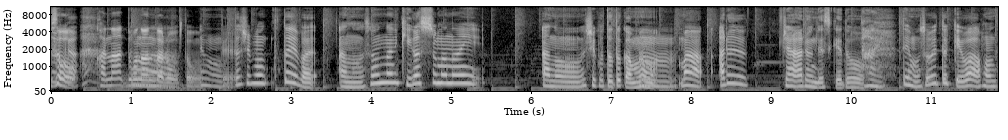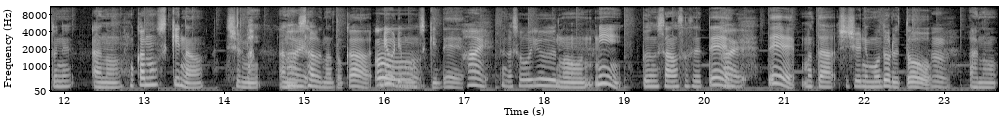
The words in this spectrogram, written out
そうかなどうなんだろうとでも思って。私も例えばあのそんなに気が進まないあの仕事とかも、うん。まああるじゃあるんですけど、はい。でもそういう時は本当にあの他の好きな趣味あの、はい。サウナとかうんうん。料理も好きで、はい。なんかそういうのに分散させて、はい。でまた刺繍に戻ると、うん、あの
